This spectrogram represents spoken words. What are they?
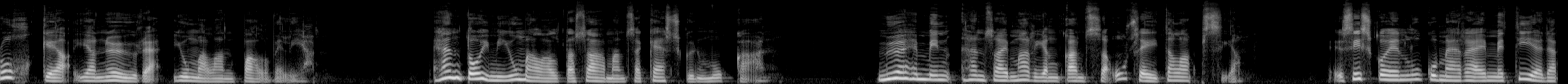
rohkea ja nöyrä Jumalan palvelija. Hän toimi Jumalalta saamansa käskyn mukaan. Myöhemmin hän sai Marjan kanssa useita lapsia. Siskojen lukumäärä emme tiedä,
